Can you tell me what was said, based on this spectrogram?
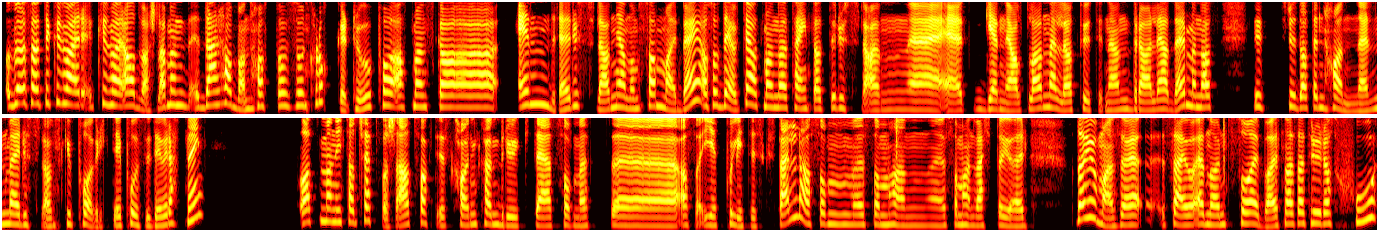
Og det, altså, kunne være, kunne være advarsler, men der hadde man hatt en sånn klokkertro på at man skal endre Russland gjennom samarbeid. Altså, det er jo ikke det at man har tenkt at Russland eh, er et genialt land, eller at Putin er en bra leder, men at de trodde at den handelen med Russland skulle påvirke det i positiv retning. Og at man ikke hadde sett for seg at faktisk han kan bruke det som et, uh, altså i et politisk spill, da, som, som, han, som han valgte å gjøre. Da gjorde man seg, seg jo enormt sårbar. sånn at jeg tror at hun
